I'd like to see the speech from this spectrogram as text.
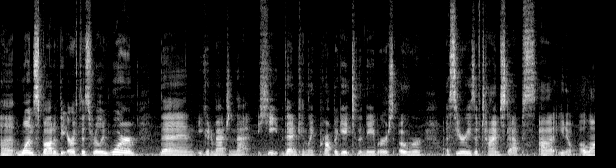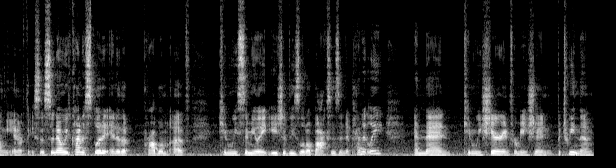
uh, one spot of the Earth that's really warm, then you can imagine that heat then can like propagate to the neighbors over a series of time steps, uh, you know, along the interfaces. So now we've kind of split it into the problem of can we simulate each of these little boxes independently, and then can we share information between them,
